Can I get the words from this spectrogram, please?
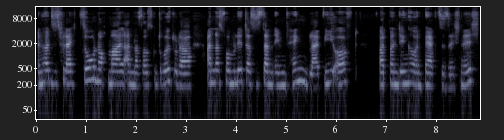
dann hören sie es vielleicht so nochmal anders ausgedrückt oder anders formuliert, dass es dann eben hängen bleibt. Wie oft hört man Dinge und merkt sie sich nicht?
